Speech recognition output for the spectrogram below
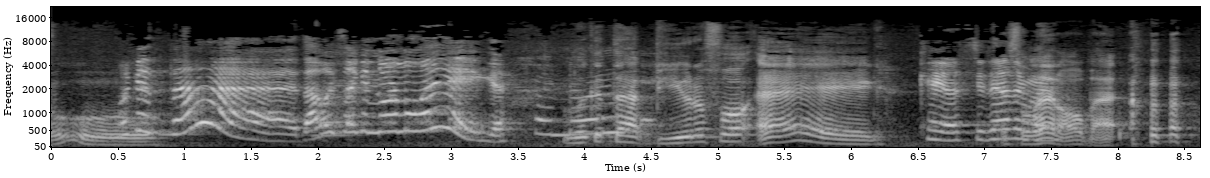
ooh. Look at that. That looks like a normal egg. Look at that beautiful egg. Okay, let's do the It's other one. little, but.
